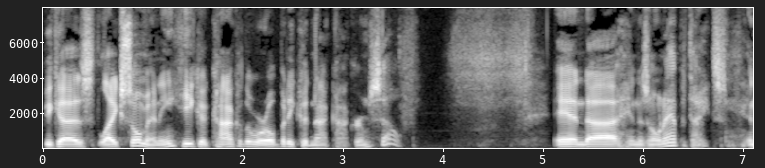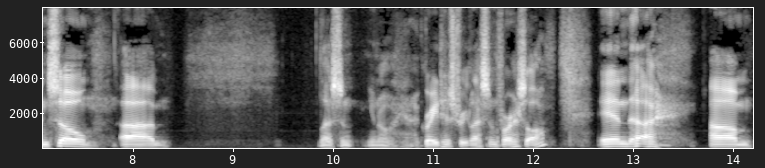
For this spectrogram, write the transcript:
because, like so many, he could conquer the world, but he could not conquer himself and uh, in his own appetites. And so, um, lesson, you know, a great history lesson for us all. And, uh, um,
